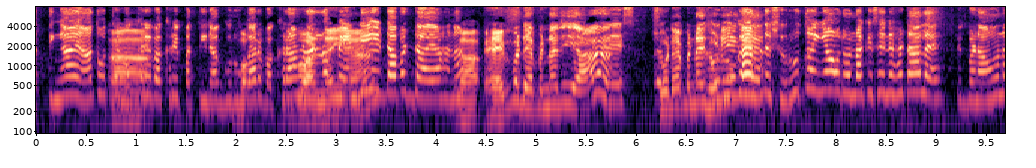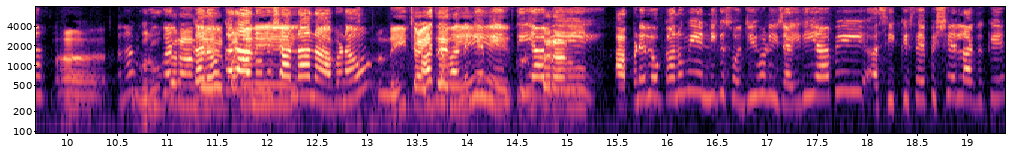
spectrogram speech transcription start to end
ਪੱਤੀਆਂ ਆ ਤਾਂ ਉੱਥੇ ਹਾਂ। ਵੱਖਰੇ ਵੱਖਰੇ ਪੱਤੀ ਦਾ ਗੁਰੂ ਘਰ ਵੱਖਰਾ ਹੋਣਾ ਬਣਨਾ ਹੀ ਪਿੰਡ ਹੀ ਆ। ਏਡਾ ਵੱਡਾ ਆ ਹਨਾ? ਹੈ ਵੀ ਵੱਡਿਆਂ ਪਿੰਡਾਂ 'ਚ ਹੀ ਆ। ਤੇ ਛੋਟੇ ਪਿੰਡਾਂ 'ਚ ਥੋੜੀ ਗੁਰੂ ਘਰ ਤੇ ਸ਼ੁਰੂ ਤੋਂ ਹੀ ਆ ਉਦੋਂ ਨਾ ਕਿਸੇ ਨੇ ਹਟਾ ਲਏ ਵੀ ਬਣਾਓ ਨਾ। ਹਾਂ ਹਨਾ? ਗੁਰੂ ਘਰ- ਦੇ ਪਤਾ ਨੂੰ ਨਹੀਂ ਨਿਸ਼ਾਨਾ ਨਾ ਬਣਾਓ। ਨਹੀਂ ਹੱਥ ਚਾਹੀਦਾ ਕੇ ਨਹੀਂ ਬੇਨਤੀ ਗੁਰੂ ਆ ਘਰਾਂ ਨੂੰ। ਵੀ ਆਪਣੇ ਲੋਕਾਂ ਨੂੰ ਵੀ ਇੰਨੀ ਕੁ ਸੋਝੀ ਹੋਣੀ ਚਾਹੀਦੀ ਆ ਵੀ ਅਸੀਂ ਕਿਸੇ ਪਿੱਛੇ ਲੱਗ ਕੇ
